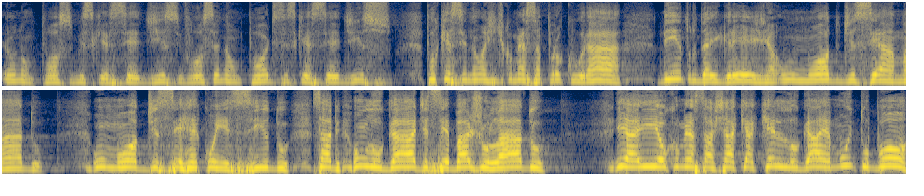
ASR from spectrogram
Eu não posso me esquecer disso, e você não pode se esquecer disso, porque senão a gente começa a procurar dentro da igreja um modo de ser amado um modo de ser reconhecido, sabe? Um lugar de ser bajulado. E aí eu começo a achar que aquele lugar é muito bom,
